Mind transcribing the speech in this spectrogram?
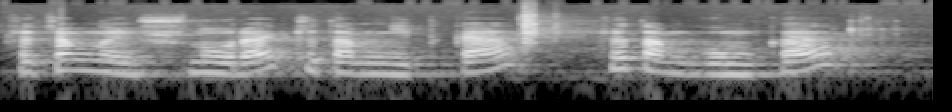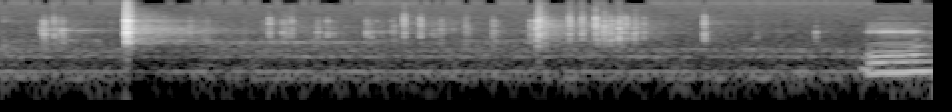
przeciągnąć sznurek, czy tam nitkę, czy tam gumkę i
